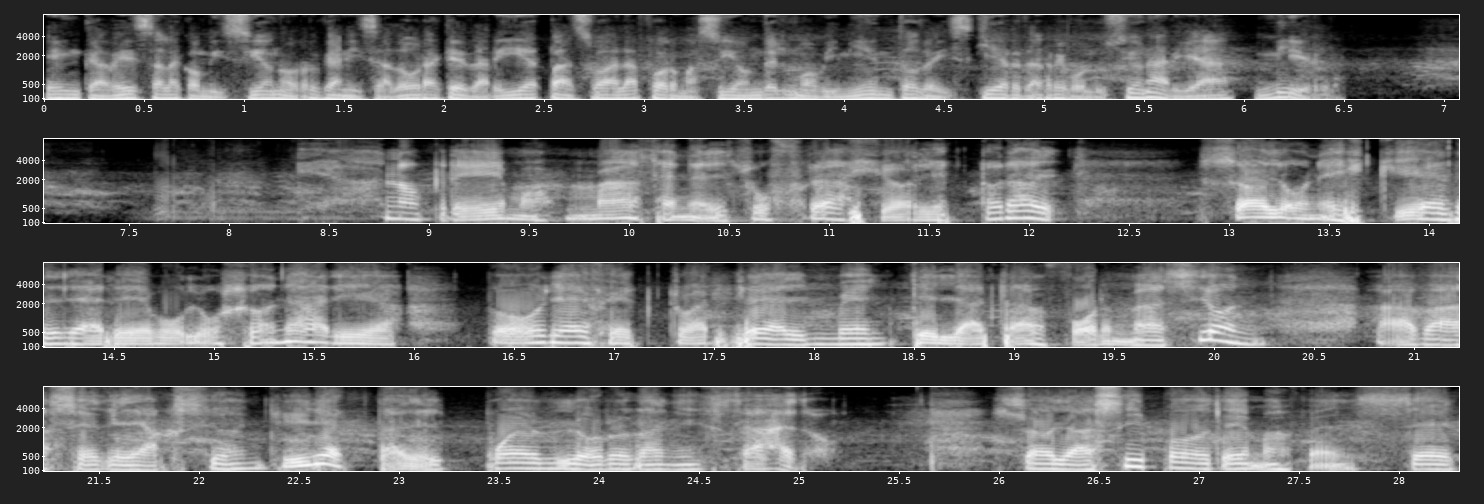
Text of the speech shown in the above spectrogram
Encabeza la comisión organizadora que daría paso a la formación del Movimiento de Izquierda Revolucionaria, MIR no creemos más en el sufragio electoral. Solo una izquierda revolucionaria podría efectuar realmente la transformación a base de la acción directa del pueblo organizado. Solo así podremos vencer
